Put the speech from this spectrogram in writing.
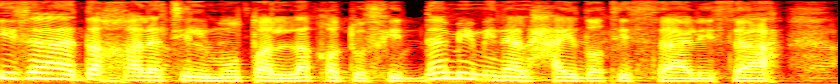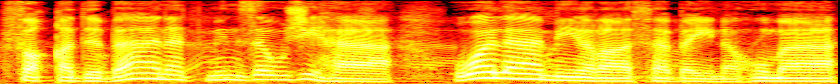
إذا دخلت المطلقة في الدم من الحيضة الثالثة فقد بانت من زوجها ولا ميراث بينهما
